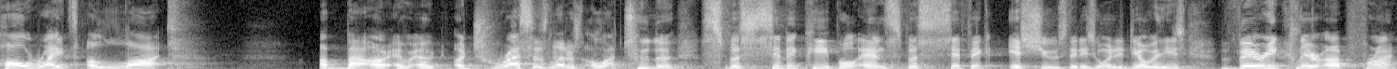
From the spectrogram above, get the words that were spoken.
Paul writes a lot about uh, addresses letters a lot to the specific people and specific issues that he's going to deal with. He's very clear up front.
